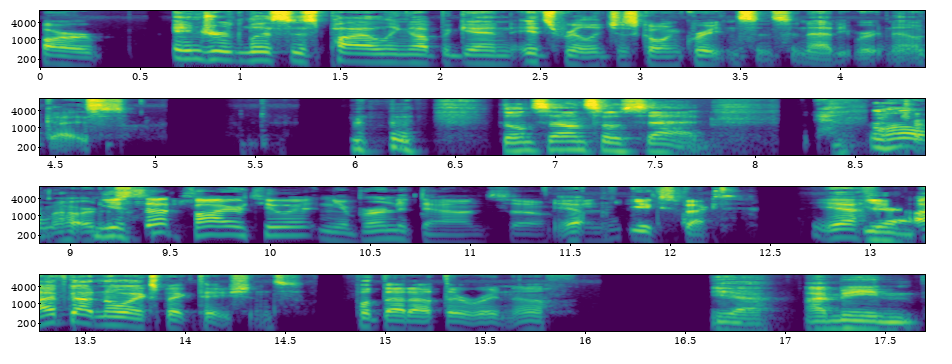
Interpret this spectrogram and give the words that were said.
Our injured list is piling up again. It's really just going great in Cincinnati right now, guys. Don't sound so sad. Try Well, you set fire to it and you burned it down. So I Yep. mean, you expect? Yeah, Yeah. I've got no expectations. Put that out there right now. Yeah, I mean,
